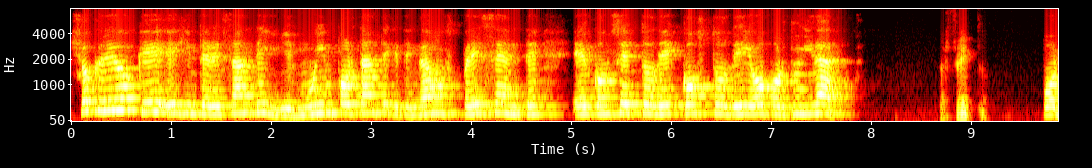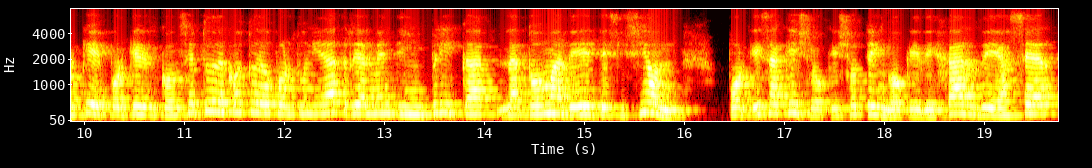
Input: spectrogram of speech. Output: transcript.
Yo creo que es interesante y es muy importante que tengamos presente el concepto de costo de oportunidad. Perfecto. ¿Por qué? Porque el concepto de costo de oportunidad realmente implica la toma de decisión, porque es aquello que yo tengo que dejar de hacer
